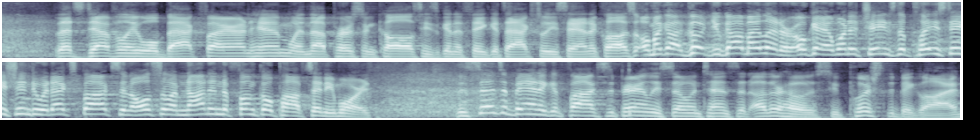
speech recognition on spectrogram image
that's definitely will backfire on him. When that person calls, he's gonna think it's actually Santa Claus. Oh my God, good, you got my letter. Okay, I wanna change the PlayStation to an Xbox, and also I'm not into Funko Pops anymore. The sense of panic at Fox is apparently so intense that other hosts who pushed the big lie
